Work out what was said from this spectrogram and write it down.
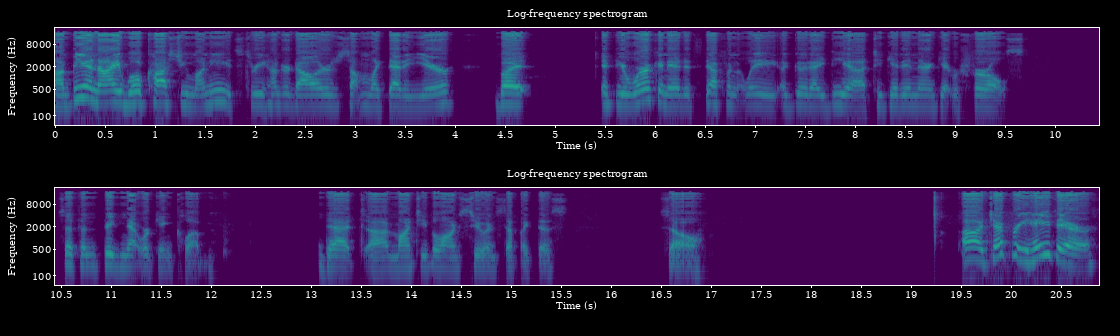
Um, BNI will cost you money. It's $300, something like that a year. But if you're working it, it's definitely a good idea to get in there and get referrals. So that's a big networking club that uh, Monty belongs to and stuff like this. So, uh, Jeffrey, hey there.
